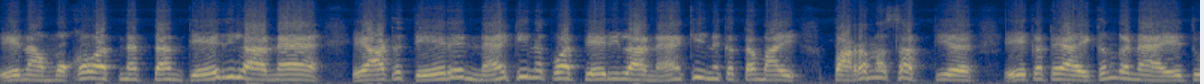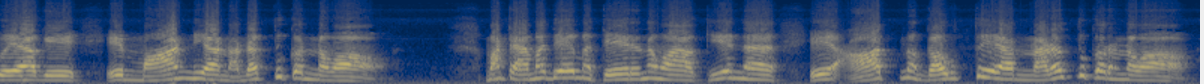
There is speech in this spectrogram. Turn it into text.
එහෙනම් මොකවත් නැත්තම් තේරිලා නැහැ. එයාට තේරෙන්නේ නැහැ කියනකවත් තේරිලා නැහැ කියන එක තමයි පරම සත්‍ය. ඒකට එයා එකඟ නැහැ. හේතුව එයාගේ ඒ මාන්නය නඩත්තු කරනවා. මට හැමදේම තේරෙනවා කියන ඒ ආත්ම ගෞරවය නඩත්තු කරනවා.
